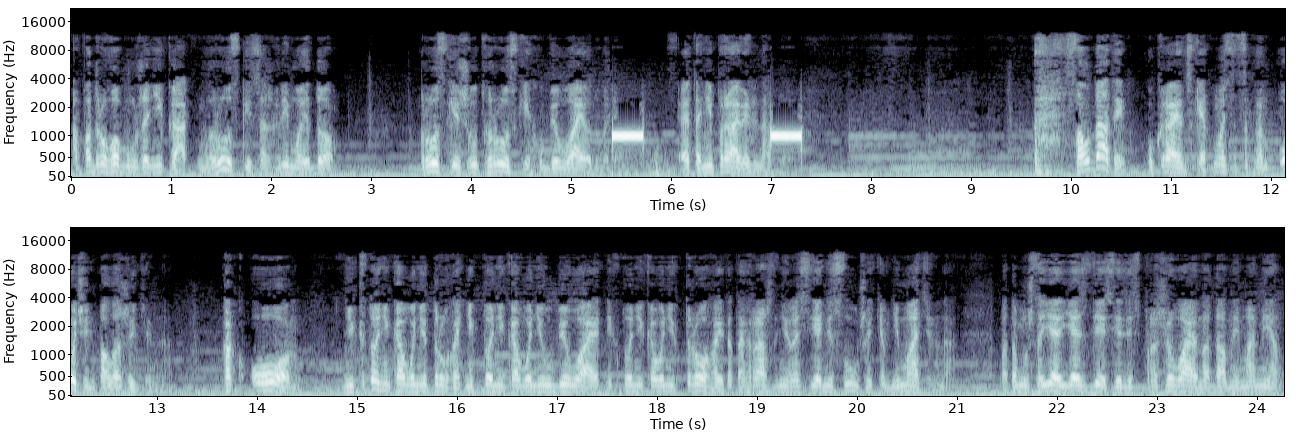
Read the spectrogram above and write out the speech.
А по-другому уже никак. Ну, Русские сожгли мой дом. Русские жгут русских, убивают, блядь. Это неправильно, блядь. Солдаты украинские относятся к нам очень положительно. Как ООН. Никто никого не трогает, никто никого не убивает, никто никого не трогает. Это граждане россияне, слушайте внимательно. Потому что я, я здесь, я здесь проживаю на данный момент.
